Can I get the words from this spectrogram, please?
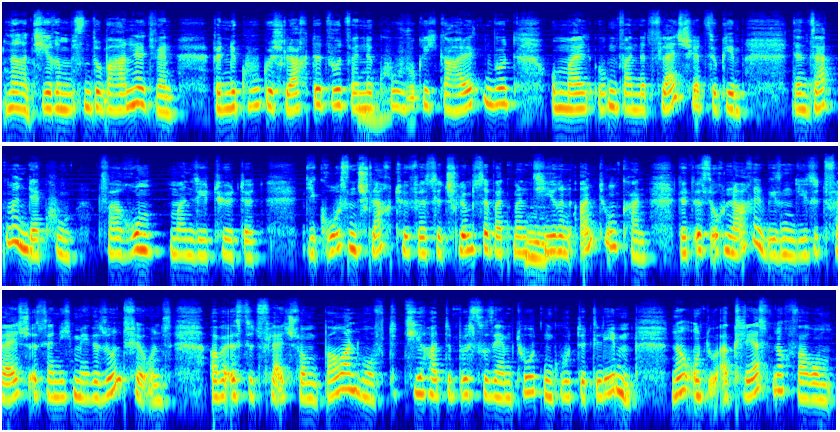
Na, Tiere müssen so behandelt werden. Wenn eine Kuh geschlachtet wird, wenn eine mhm. Kuh wirklich gehalten wird, um mal irgendwann das Fleisch herzugeben, dann sagt man der Kuh, warum man sie tötet. Die großen Schlachthöfe ist das Schlimmste, was man mhm. Tieren antun kann. Das ist auch nachgewiesen. Dieses Fleisch ist ja nicht mehr gesund für uns. Aber ist das Fleisch vom Bauernhof? Das Tier hatte bis zu seinem Tod ein gutes Leben. Ne? Und du erklärst noch, warum.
